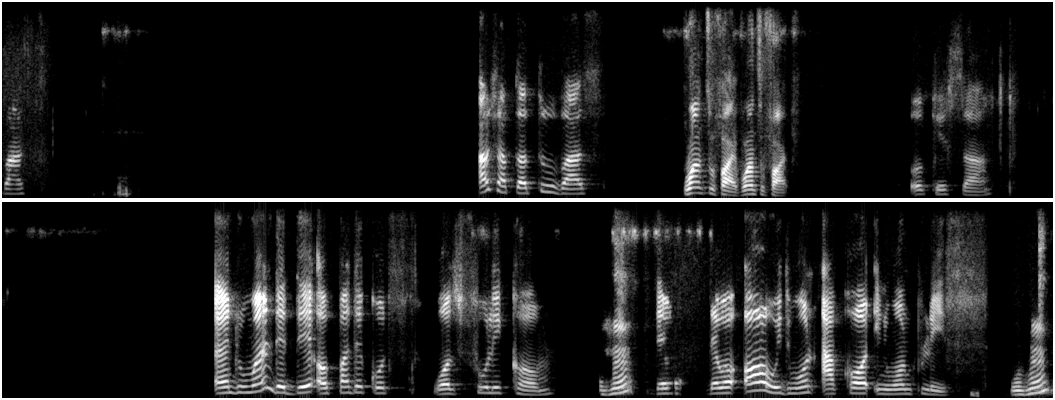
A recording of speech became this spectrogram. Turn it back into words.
Verse Acts chapter 2, verse 1 to 5. 1 to 5. Okay, sir. And when the day of Pentecost was fully come, Mm-hmm. they, they were all with one accord in one place. Mm-hmm.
